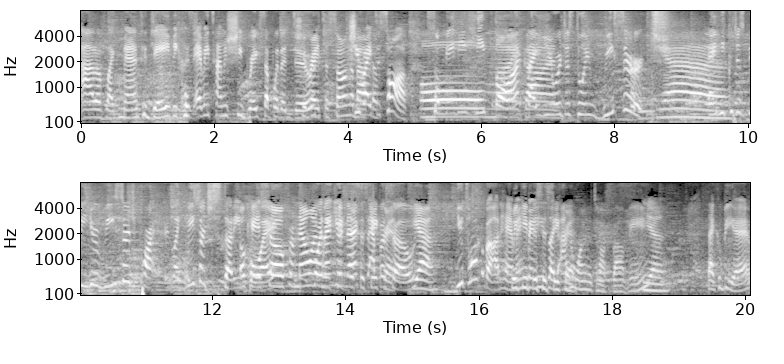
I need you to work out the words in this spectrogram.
out of like man to date because every time she breaks up with a dude, she writes a song She about writes a song. so Oh maybe he oh my thought that you were just doing research. yeah. And he could just be your research part, like research study Okay, boy. so from now on, for then your next episode, Yeah. you talk about him. We and keep maybe this a he's like, I don't want to talk about me. Yeah. That could be it.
